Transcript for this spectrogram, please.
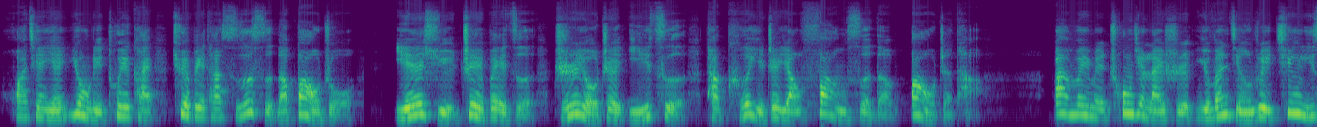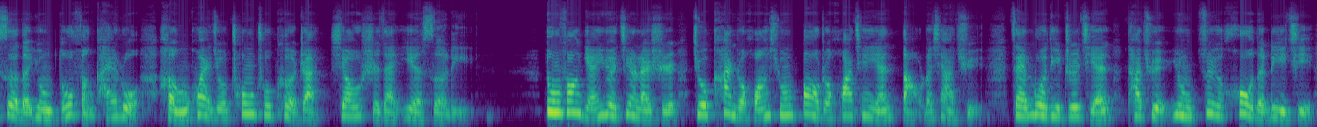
花千颜用力推开，却被他死死地抱住。也许这辈子只有这一次，他可以这样放肆地抱着他。暗卫们冲进来时，宇文景睿清一色的用毒粉开路，很快就冲出客栈，消失在夜色里。东方颜月进来时，就看着皇兄抱着花千颜倒了下去。在落地之前，他却用最后的力气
